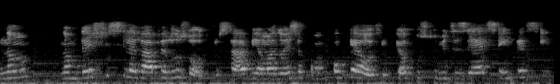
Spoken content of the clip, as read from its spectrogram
não, não deixe se levar pelos outros, sabe? É uma doença como qualquer outra. O que eu costumo dizer é sempre assim.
